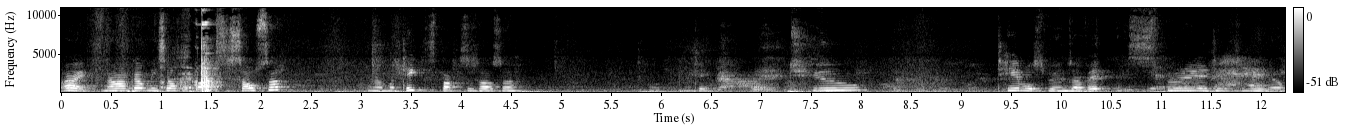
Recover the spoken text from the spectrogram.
Alright, now I've got myself a box of salsa. And I'm gonna take this box of salsa. Take two tablespoons of it and spoon it into the tomato.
